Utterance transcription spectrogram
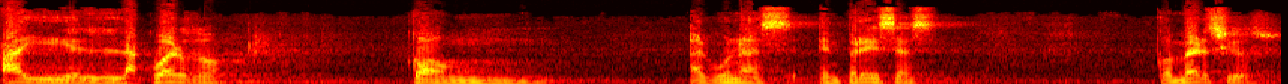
Hay el acuerdo con algunas empresas, comercios,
